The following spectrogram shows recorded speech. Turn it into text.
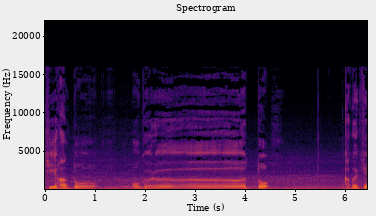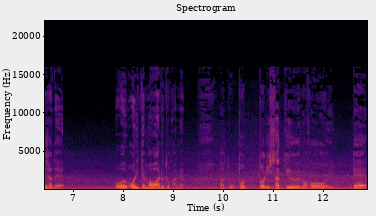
紀伊半島をぐるっと各駅停車で降りて回るとかね。あと鳥取砂丘の方行って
